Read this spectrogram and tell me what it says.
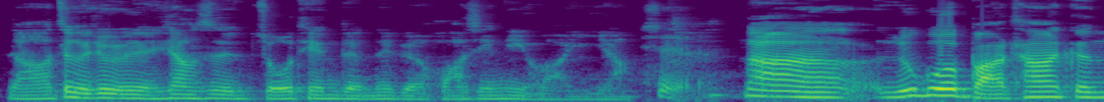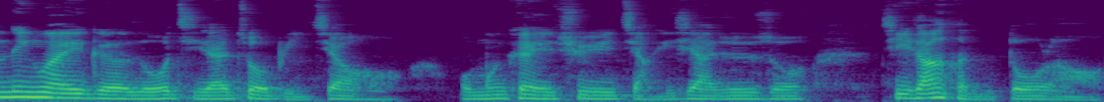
然后这个就有点像是昨天的那个华兴丽华一样。是。那如果把它跟另外一个逻辑来做比较，哦我们可以去讲一下，就是说集团很多了哦。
